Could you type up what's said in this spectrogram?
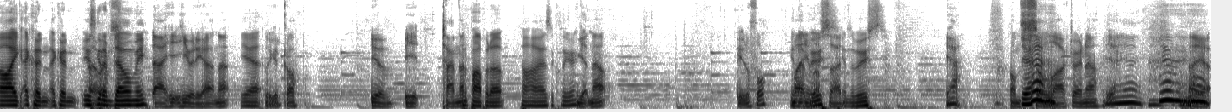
Oh, I, I couldn't. I couldn't. He was gonna works. demo me. Uh, he he would have gotten that. Yeah. Really good call. You have beat time I'm then. gonna pop it up. Taha has a clear. Getting out. Beautiful. In Mine that left boost. side. In the boost. Yeah. I'm Yeah. so locked right now. Yeah, yeah.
